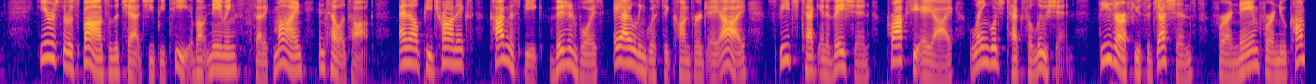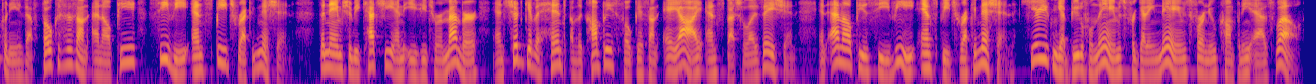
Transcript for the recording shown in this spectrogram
Here's the response of the ChatGPT about naming Synthetic Mind IntelliTalk, NLPtronics, Cognispeak, Vision Voice, AI Linguistic Converge AI, Speech Tech Innovation, Proxy AI, Language Tech Solution. These are a few suggestions for a name for a new company that focuses on NLP, CV, and speech recognition. The name should be catchy and easy to remember and should give a hint of the company's focus on AI and specialization, in NLP's CV and speech recognition. Here you can get beautiful names for getting names for a new company as well.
